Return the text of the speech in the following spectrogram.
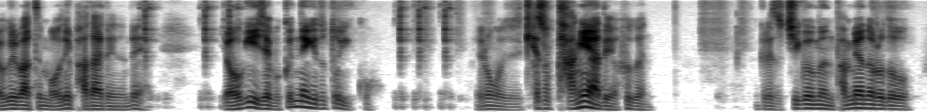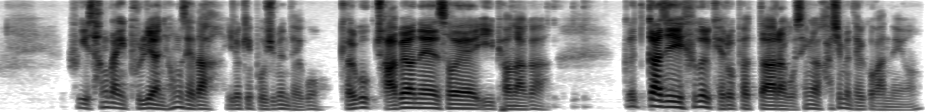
여길 받든 뭐 어딜 받아야 되는데 여기 이제 뭐 끝내기도 또 있고 이런 거 계속 당해야 돼요, 흙은. 그래서 지금은 반면으로도 '흙이 상당히 불리한 형세다.' 이렇게 보시면 되고 결국 좌변에서의 이 변화가 '끝까지 흙을 괴롭혔다.'라고 생각하시면 될 것 같네요.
